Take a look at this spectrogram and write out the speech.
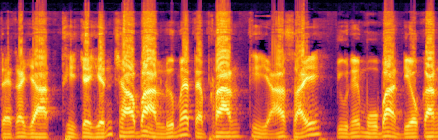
แต่ก็อยากที่จะเห็นชาวบ้านหรือแม้แต่พรานที่อาศัยอยู่ในหมู่บ้านเดียวกัน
